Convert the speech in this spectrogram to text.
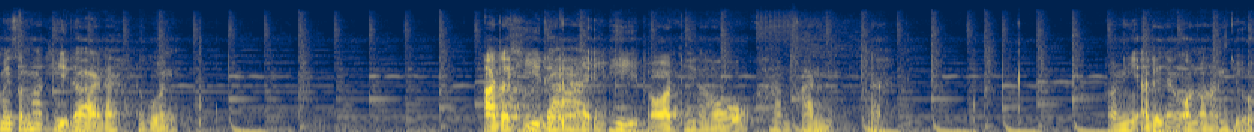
ไม่สามารถขี่ได้นะทุกคน อาจจะขี่ได้ขี่ตอนที่เราข้ามขั้นนะ ตอนนี้อาจจะยังอ่อนๆอยู่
